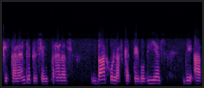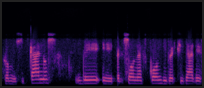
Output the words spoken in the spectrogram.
que estarán representadas bajo las categorías de afromexicanos, de eh, personas con diversidades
